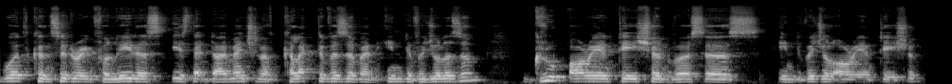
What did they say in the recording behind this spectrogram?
worth considering for leaders is that dimension of collectivism and individualism, group orientation versus individual orientation.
